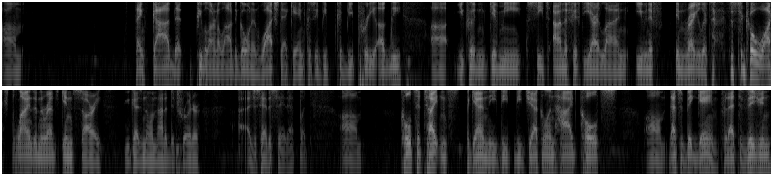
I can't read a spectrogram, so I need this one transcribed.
Um, thank God that people aren't allowed to go in and watch that game because it be, could be pretty ugly. Uh, you couldn't give me seats on the 50 yard line, even if in regular times, to go watch the Lions and the Redskins. Sorry. You guys know I'm not a Detroiter. I just had to say that. But um, Colts at Titans again. The the, the Jekyll and Hyde Colts. Um, that's a big game for that division.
